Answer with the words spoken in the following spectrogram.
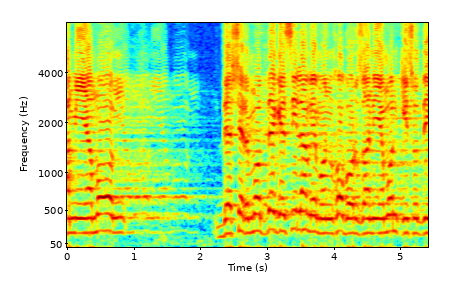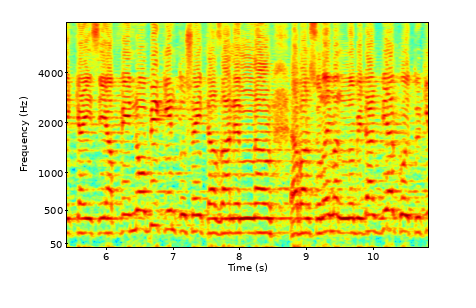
আমি এমন দেশের মধ্যে গেছিলাম, এমন খবর জানি, এমন কিছু দেখাইছি। আপনি নবী, কিন্তু সেইটা জানেন না। এবার সুলাইমান নবী ডাক দিয়া কই তুই কি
